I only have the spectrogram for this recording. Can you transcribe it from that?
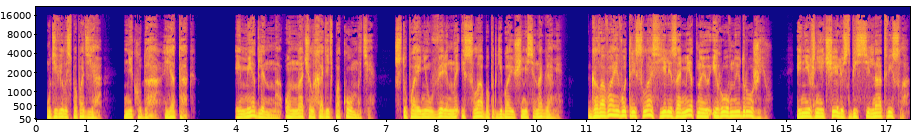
— удивилась попадья. «Никуда, я так». И медленно он начал ходить по комнате, ступая неуверенно и слабо подгибающимися ногами. Голова его тряслась еле заметную и ровную дрожью, и нижняя челюсть бессильно отвисла.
